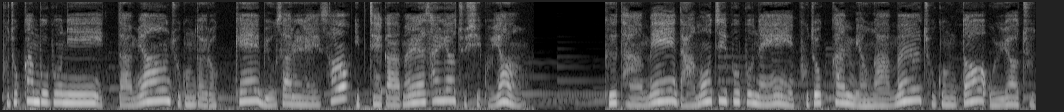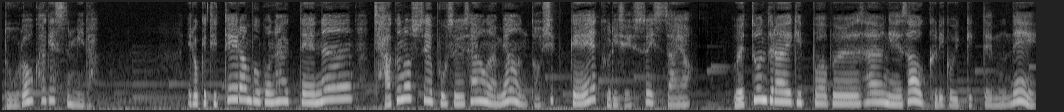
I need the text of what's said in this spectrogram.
부족한 부분이 있다면 조금 더 이렇게 묘사를 해서 입체감을 살려주시고요. 그 다음에 나머지 부분에 부족한 명암을 조금 더 올려주도록 하겠습니다. 이렇게 디테일한 부분 할 때는 작은 호스의 붓을 사용하면 더 쉽게 그리실 수 있어요. 웨톤 드라이 기법을 사용해서 그리고 있기 때문에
